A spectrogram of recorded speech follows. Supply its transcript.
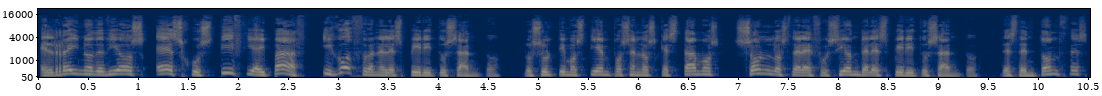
El reino de Dios es justicia y paz y gozo en el Espíritu Santo. Los últimos tiempos en los que estamos son los de la efusión del Espíritu Santo. Desde entonces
